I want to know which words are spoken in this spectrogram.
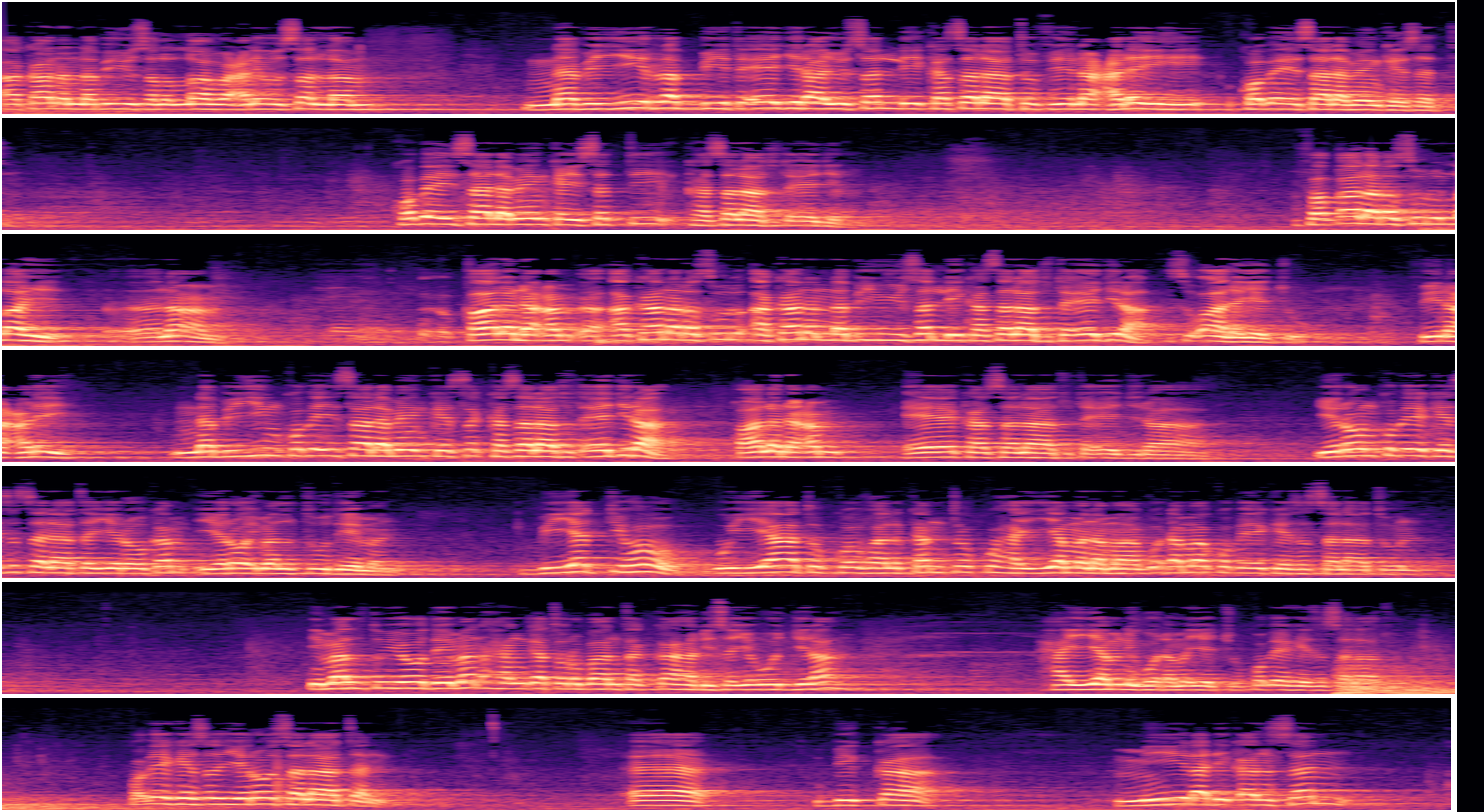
akaana nabiyyu sala allahu aleyhi wasalam nabiyyiin rabbii ta'ee jira yusallii ka salaatu fiina calayhi kophee isaa lameen keessatti kophee isaa lameen keessatti ka salaatu ta'ee jira فقال رسول الله نعم قال نعم أكان رسول أكان النبي يصلي كصلاة تأجرا سؤال يجو فينا عليه نبيين كوبي سالمين كصلاة تأجرا قال نعم إيه كصلاة تأجرا يرون كوبي كيس صلاة يرو كم يرو إمالتو ديما biyyatti hoo guyyaa tokkoof halkan tokko hayyama namaa godhama kophee keessa salaatuun imaltu yoo deeman hanga torbaan takka hadisa yoo jira hayyamni godhama jechuudha kophee keessa salaatu kophee keessa yeroo salaatan bikka miila dhiqansan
